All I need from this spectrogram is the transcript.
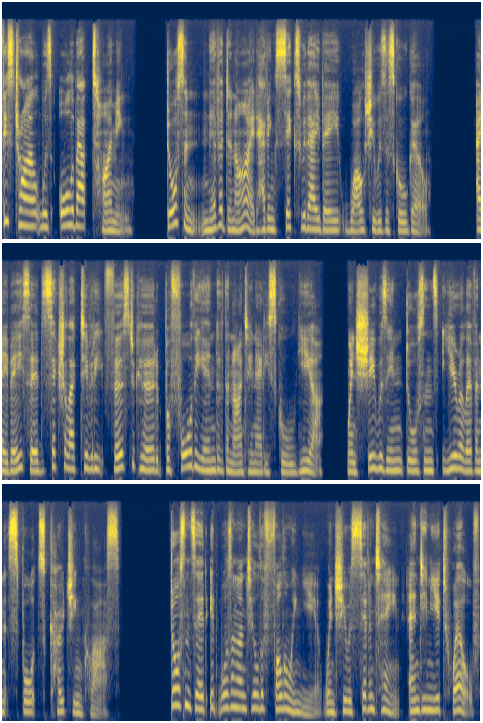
This trial was all about timing. Dawson never denied having sex with AB while she was a schoolgirl. AB said sexual activity first occurred before the end of the 1980 school year, when she was in Dawson's Year 11 sports coaching class. Dawson said it wasn't until the following year, when she was 17 and in Year 12,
